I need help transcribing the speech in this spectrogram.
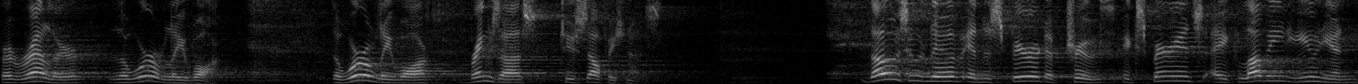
but rather the worldly walk. The worldly walk brings us to selfishness. Those who live in the spirit of truth experience a loving union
